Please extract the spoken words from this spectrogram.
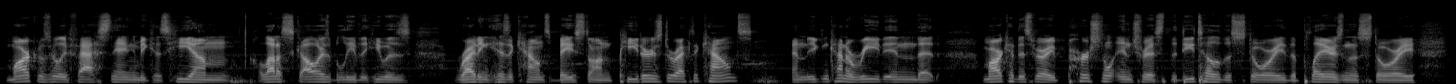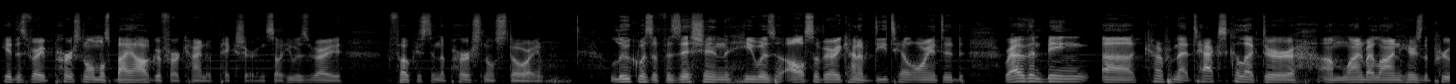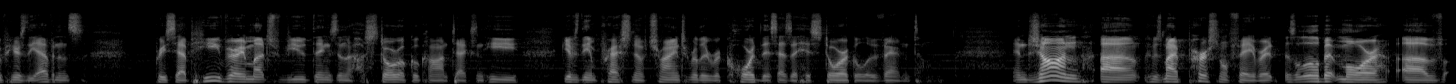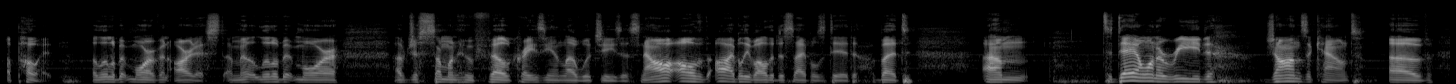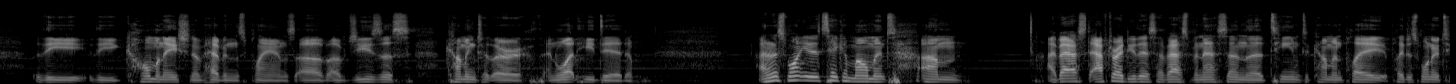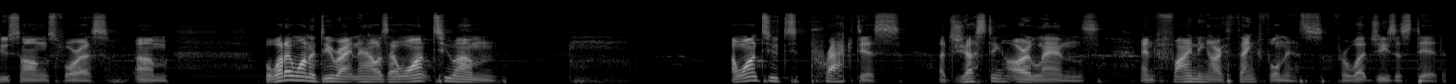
Mark was really fascinating because he, um, a lot of scholars believe that he was writing his accounts based on Peter's direct accounts. And you can kind of read in that Mark had this very personal interest, the detail of the story, the players in the story. He had this very personal, almost biographer kind of picture. And so he was very focused in the personal story. Luke was a physician. He was also very kind of detail oriented. Rather than being uh, kind of from that tax collector, um, line by line, here's the proof, here's the evidence precept, he very much viewed things in a historical context, and he gives the impression of trying to really record this as a historical event. And John, uh, who's my personal favorite, is a little bit more of a poet, a little bit more of an artist, a little bit more of just someone who fell crazy in love with Jesus. Now, all, all, all I believe all the disciples did, but um, today I want to read John's account of the, the culmination of heaven's plans, of, of Jesus coming to the earth and what he did. I just want you to take a moment. Um, I've asked, after I do this, I've asked Vanessa and the team to come and play, play just one or two songs for us. Um, but what I want to do right now is I want to um, I want to t- practice adjusting our lens and finding our thankfulness for what Jesus did.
